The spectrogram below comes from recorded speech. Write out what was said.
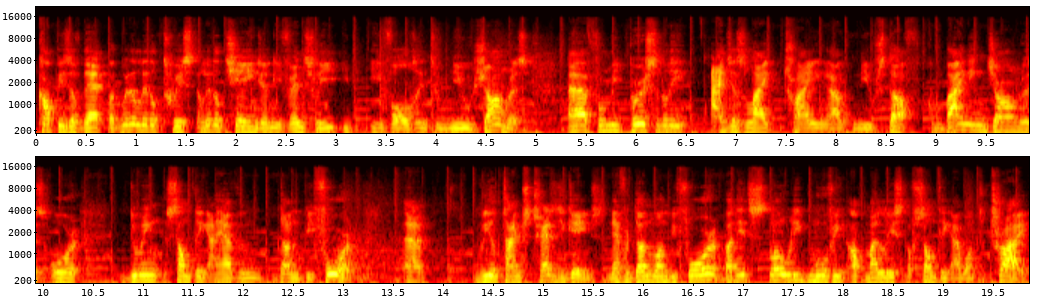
copies of that, but with a little twist, a little change, and eventually it evolves into new genres. Uh, for me personally, I just like trying out new stuff, combining genres or doing something I haven't done before. Uh, real-time strategy games. Never done one before, but it's slowly moving up my list of something I want to try.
